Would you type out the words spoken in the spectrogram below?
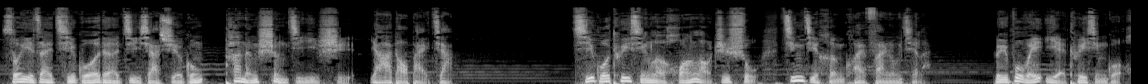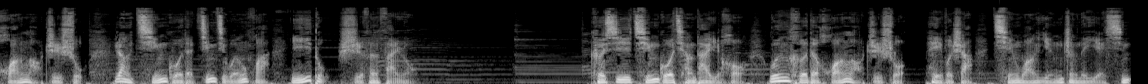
所以在齐国的稷下学宫。他能盛极一时，压倒百家。齐国推行了黄老之术，经济很快繁荣起来。吕不韦也推行过黄老之术，让秦国的经济文化一度十分繁荣。可惜秦国强大以后，温和的黄老之说配不上秦王嬴政的野心，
